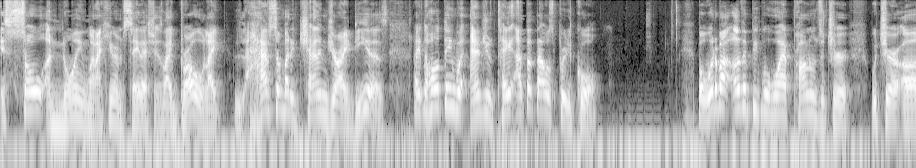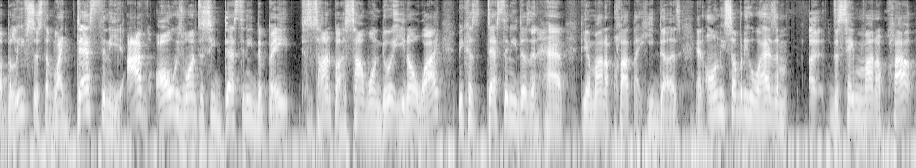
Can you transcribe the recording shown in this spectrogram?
it's so annoying when I hear him say that shit. It's like, bro, like, have somebody challenge your ideas. Like the whole thing with Andrew Tate, I thought that was pretty cool. But what about other people who have problems with your with your uh, belief system, like Destiny? I've always wanted to see Destiny debate Hasan, but Hasan won't do it. You know why? Because Destiny doesn't have the amount of clout that he does, and only somebody who has a, a, the same amount of clout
